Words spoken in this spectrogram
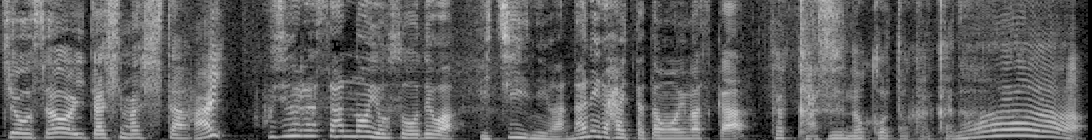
調査をいたしました。はい藤原さんの予想では1位には何が入ったと思いますか？数の子とかかなあ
